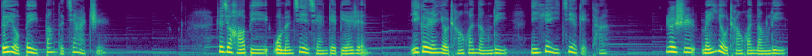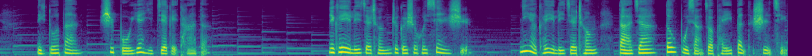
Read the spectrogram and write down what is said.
得有被帮的价值。这就好比我们借钱给别人，一个人有偿还能力，你愿意借给他；若是没有偿还能力，你多半是不愿意借给他的。你可以理解成这个社会现实，你也可以理解成大家都不想做赔本的事情。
